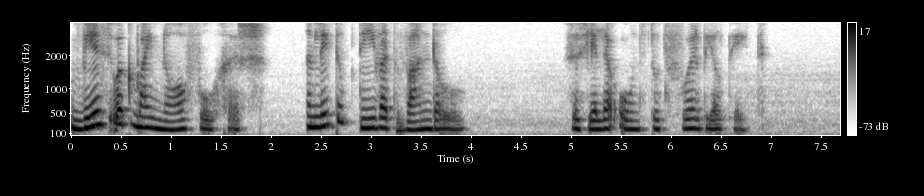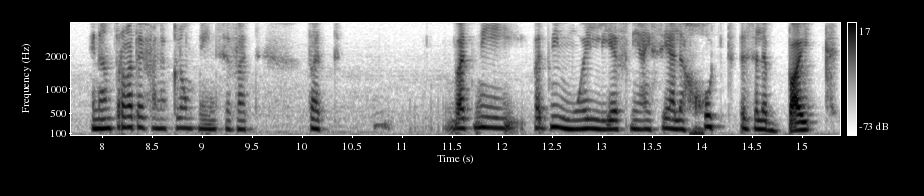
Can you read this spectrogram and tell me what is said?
Wees ook my navolgers en let op die wat wandel soos julle ons tot voorbeeld het. En dan praat hy van 'n klomp mense wat wat wat nie wat nie mooi leef nie. Hy sê hulle God is hulle buik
